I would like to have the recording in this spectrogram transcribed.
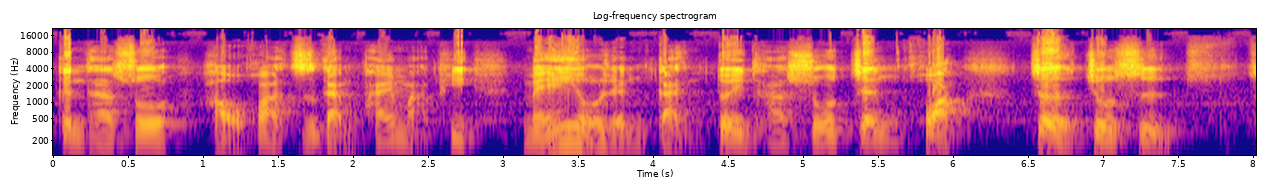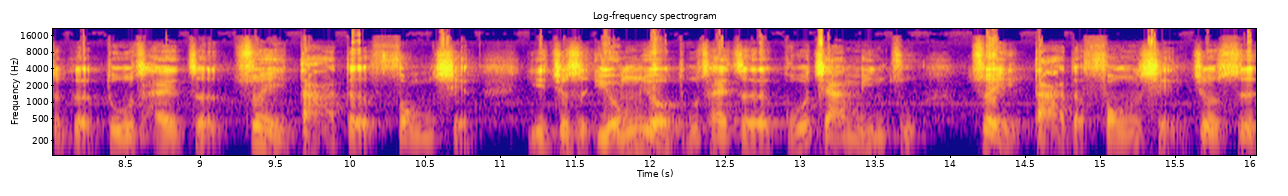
跟他说好话，只敢拍马屁，没有人敢对他说真话。这就是这个独裁者最大的风险，也就是拥有独裁者的国家民族。最大的风险就是，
